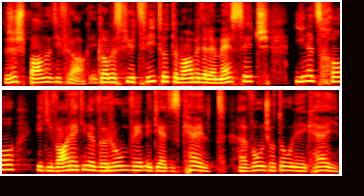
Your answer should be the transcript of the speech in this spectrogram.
Das ist eine spannende Frage. Ich glaube, es führt zu weit, heute Abend in einer Message reinzukommen, in die Wahrheit hinein, warum wird nicht jedes geheilt? Ein Wunsch, den du und ich haben.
